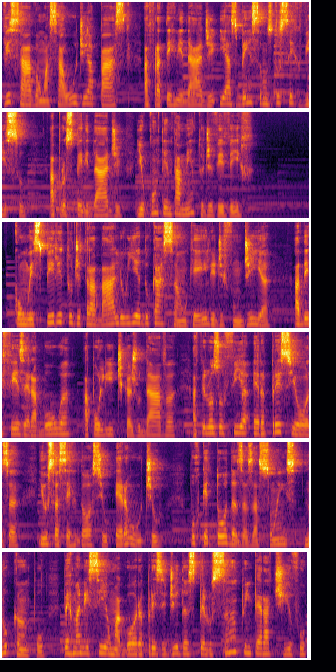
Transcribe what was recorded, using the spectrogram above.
viçavam a saúde e a paz, a fraternidade e as bênçãos do serviço, a prosperidade e o contentamento de viver. Com o espírito de trabalho e educação que ele difundia, a defesa era boa, a política ajudava, a filosofia era preciosa e o sacerdócio era útil, porque todas as ações no campo permaneciam agora presididas pelo santo imperativo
